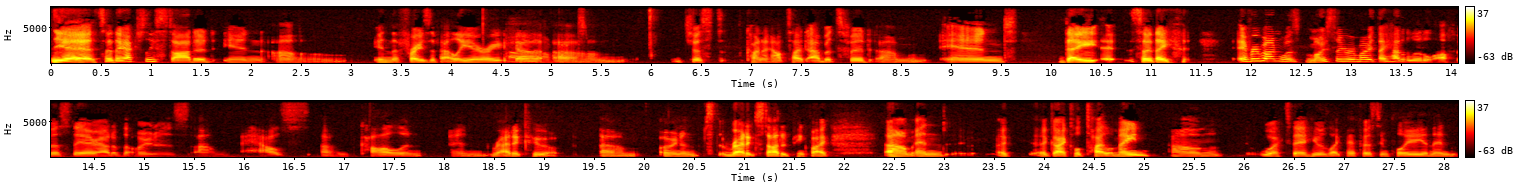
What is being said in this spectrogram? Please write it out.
yeah. So they actually started in um, in the Fraser Valley area, Ah, right. um, just kind of outside Abbotsford, um, and they so they. Everyone was mostly remote. They had a little office there out of the owner's um, house. Um, Carl and and Radek, who um, own and Radek started Pinkbike, um, and a, a guy called Tyler Maine um, worked there. He was like their first employee, and then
